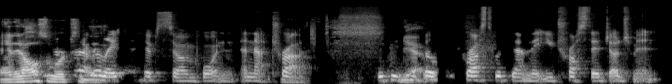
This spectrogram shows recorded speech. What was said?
And it also works in that the relationship's so important and that trust because Yeah. you build trust with them that you trust their judgment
